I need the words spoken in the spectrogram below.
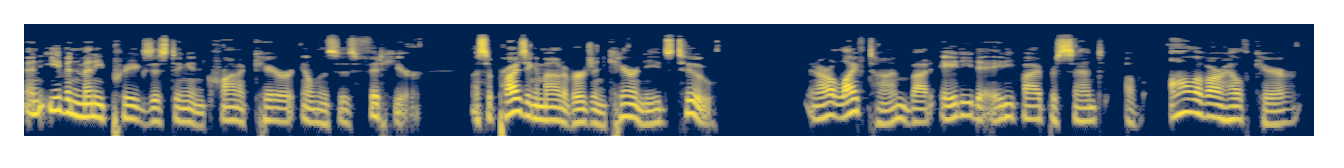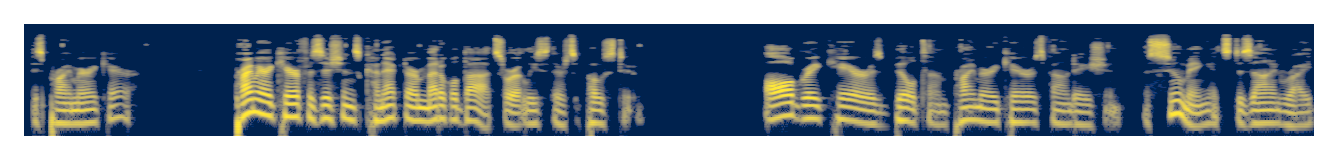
and even many pre existing and chronic care illnesses fit here. A surprising amount of urgent care needs, too. In our lifetime, about 80 to 85% of all of our health care is primary care. Primary care physicians connect our medical dots, or at least they're supposed to. All great care is built on primary care's foundation, assuming it's designed right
